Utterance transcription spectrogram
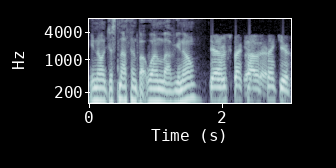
You know, just nothing but one love. You know. Yeah, respect, yes, Thank you.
